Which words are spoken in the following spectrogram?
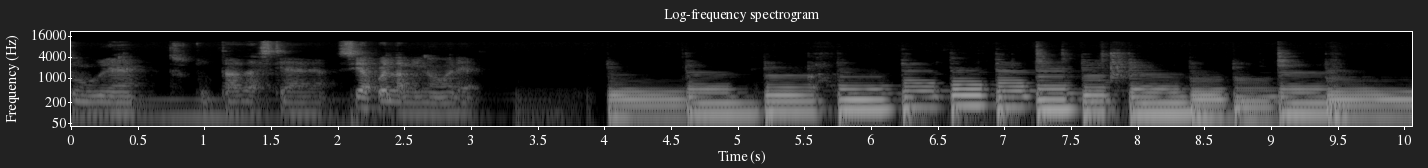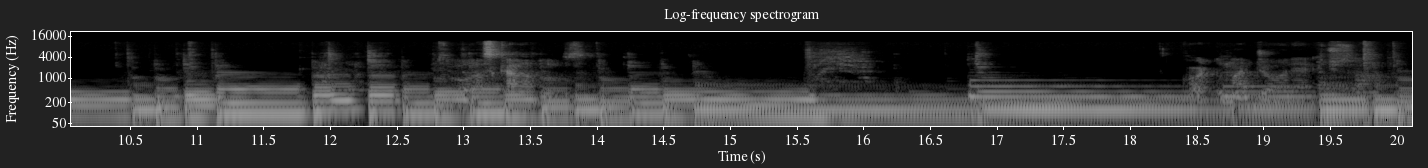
diteggiature su tutta la tastiera sia quella minore maggiore ci sono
